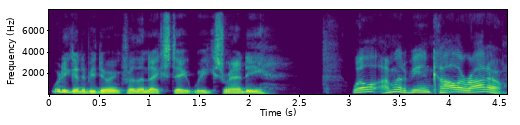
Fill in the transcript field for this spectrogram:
What are you going to be doing for the next eight weeks, Randy? Well, I'm going to be in Colorado.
